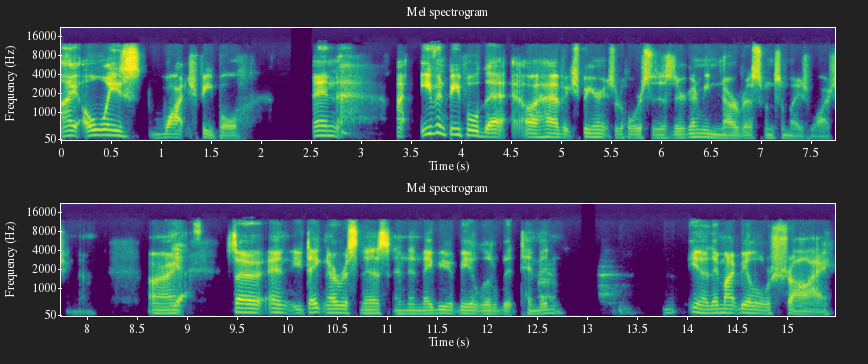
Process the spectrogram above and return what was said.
I always watch people, and I, even people that uh, have experience with horses, they're going to be nervous when somebody's watching them. All right. yes. So, and you take nervousness and then maybe it'd be a little bit timid. You know, they might be a little shy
